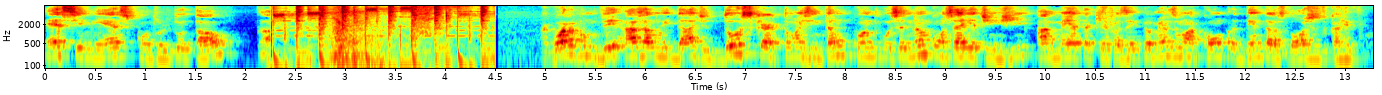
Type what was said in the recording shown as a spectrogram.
SMS, controle total, tá? Agora vamos ver as anuidades dos cartões então, quando você não consegue atingir a meta que é fazer pelo menos uma compra dentro das lojas do Carrefour.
